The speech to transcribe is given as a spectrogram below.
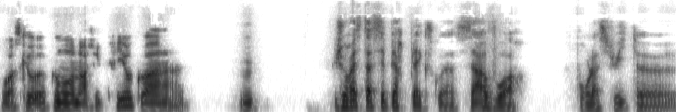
voir ce que, comment va marcher le trio, quoi. je reste assez perplexe quoi. C'est à voir pour la suite. euh,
